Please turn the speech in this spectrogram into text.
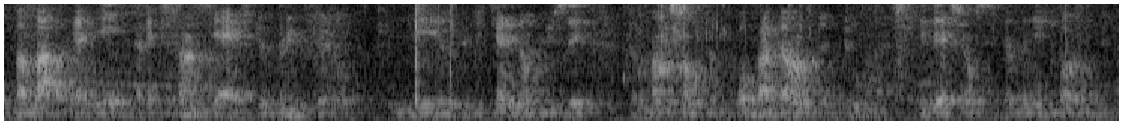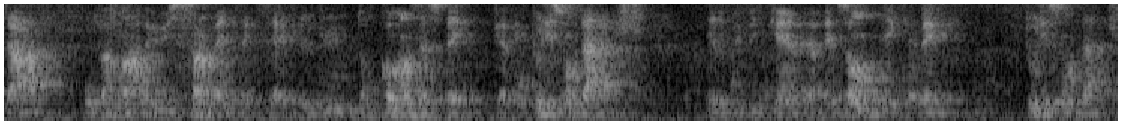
Obama a gagné avec 100 sièges de plus que l'autre. Les républicains l'ont accusé de mensonge, de propagande, de tout. L'élection s'est terminée trois jours plus tard. Obama a eu 125 sièges de plus. Donc comment ça se fait qu'avec tous les sondages, les républicains avaient raison et qu'avec tous les sondages,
